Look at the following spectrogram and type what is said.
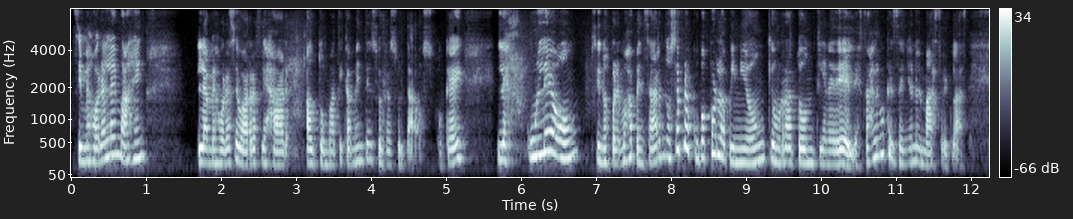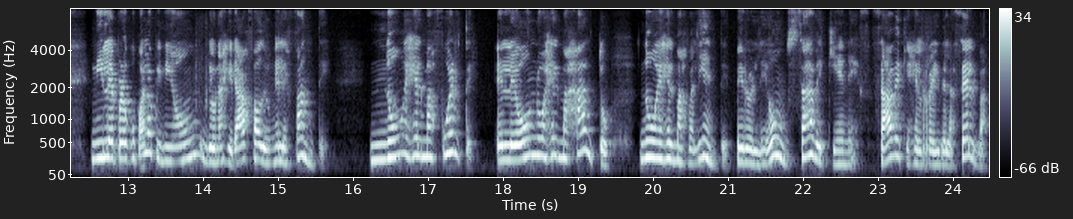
Si mejoran la imagen, la mejora se va a reflejar automáticamente en sus resultados, ¿ok? Un león, si nos ponemos a pensar, no se preocupa por la opinión que un ratón tiene de él. Esto es algo que enseño en el masterclass. Ni le preocupa la opinión de una jirafa o de un elefante. No es el más fuerte. El león no es el más alto, no es el más valiente, pero el león sabe quién es, sabe que es el rey de la selva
